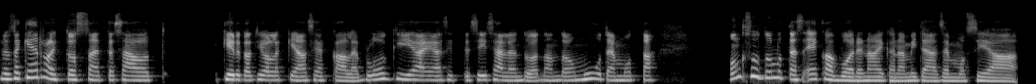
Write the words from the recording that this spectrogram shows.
No sä kerroit tuossa, että sä oot, kirjoitat jollekin asiakkaalle blogia ja sitten sisällöntuotantoa muuten, mutta onko sulla tullut tässä ekan vuoden aikana mitään semmoisia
